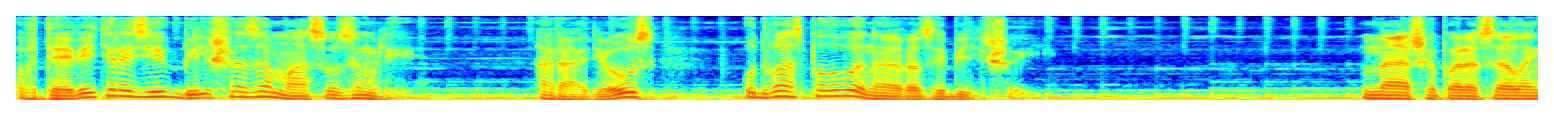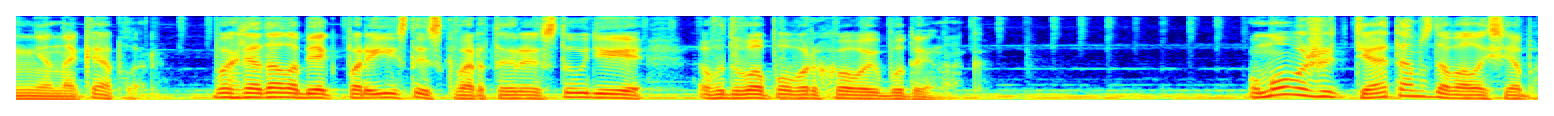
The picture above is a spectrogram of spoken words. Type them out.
в 9 разів більша за масу Землі, а радіус у 2,5 рази більший. Наше переселення на Кеплер виглядало б як переїзд із квартири студії в двоповерховий будинок. Умови життя там здавалися б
